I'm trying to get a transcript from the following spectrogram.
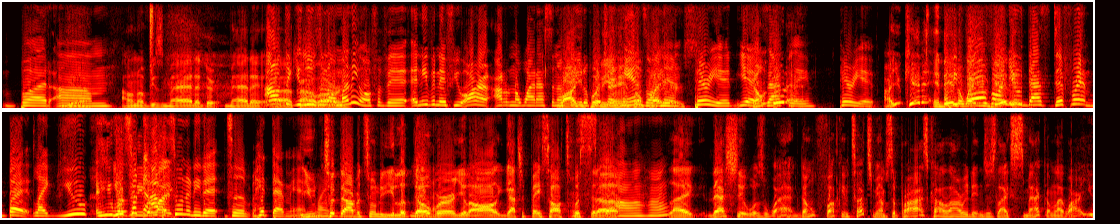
But Yeah. um. I don't know if he's mad at the mad at. I don't uh, think you're Kyle losing no money off of it, and even if you are, I don't know why that's enough Why for you you to put your hands hands on on him. Period. Yeah, Don't do exactly. Period. Are you kidding? And If then he the way you did you, it, that's different. But like you, you took the even, like- opportunity to to hit that man. you like, took the opportunity. You looked Yeah. over. You all you got your face all twisted up. Uh-huh. Like that shit was whack. Don't fucking touch me. I'm surprised Kyle Lowry didn't just like smack him. Like, why are you?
